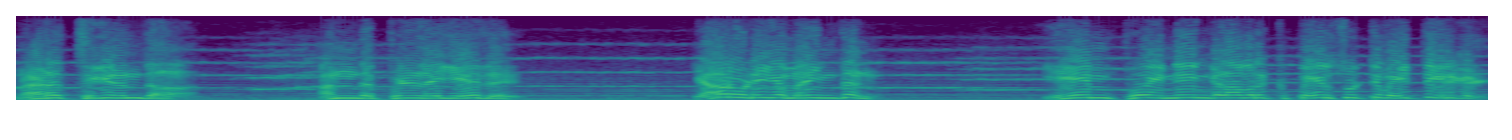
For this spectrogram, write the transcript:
நடத்தியிருந்தால் அந்த பிள்ளை ஏது? யாருடைய மைந்தன்? ஏன் போய் நீங்கள் அவருக்கு பெயர் சுட்டு வைத்தீர்கள்?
